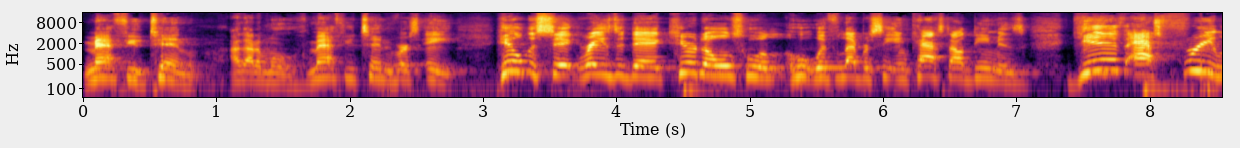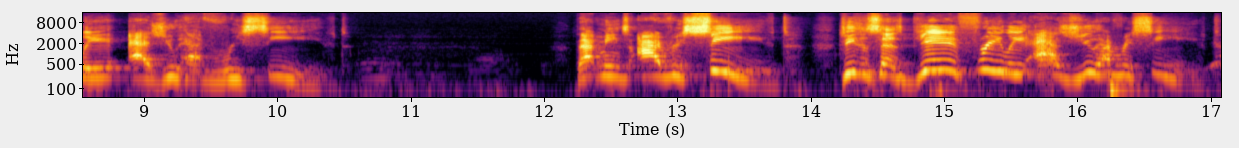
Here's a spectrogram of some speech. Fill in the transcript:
Matthew 10. I got to move. Matthew 10, verse 8. Heal the sick, raise the dead, cure those who, who with leprosy, and cast out demons. Give as freely as you have received. That means I received. Jesus says, Give freely as you have received.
